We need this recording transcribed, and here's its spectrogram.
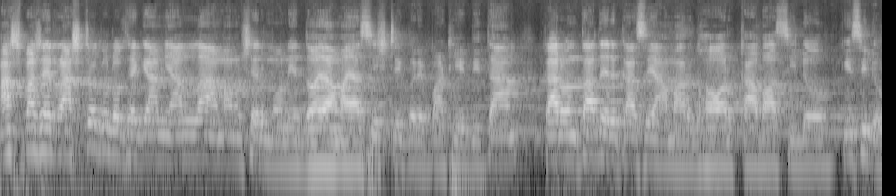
আশপাশের রাষ্ট্রগুলো থেকে আমি আল্লাহ মানুষের মনে দয়া, মায়া সৃষ্টি করে পাঠিয়ে দিতাম। কারণ তাদের কাছে আমার ঘর কাবা ছিল। কি ছিল?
